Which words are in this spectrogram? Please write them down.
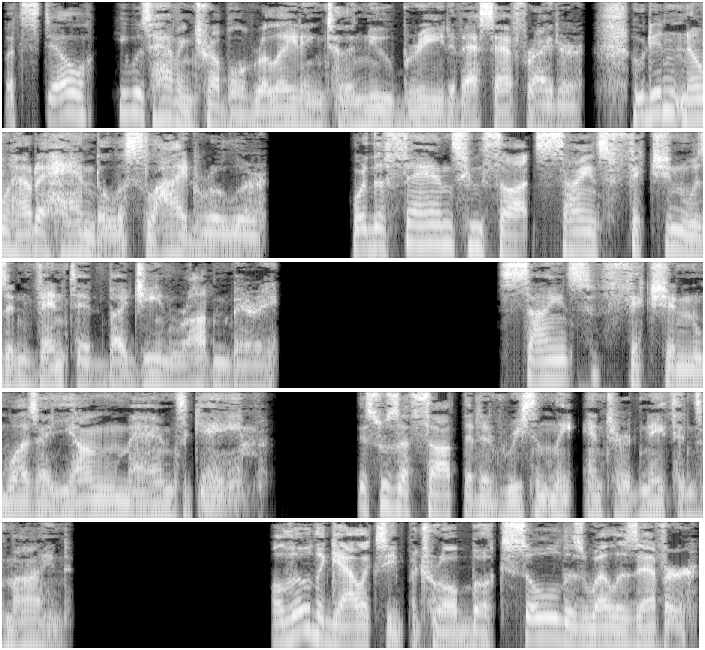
But still, he was having trouble relating to the new breed of SF writer who didn't know how to handle a slide ruler, or the fans who thought science fiction was invented by Gene Roddenberry. Science fiction was a young man's game. This was a thought that had recently entered Nathan's mind. Although the Galaxy Patrol book sold as well as ever,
